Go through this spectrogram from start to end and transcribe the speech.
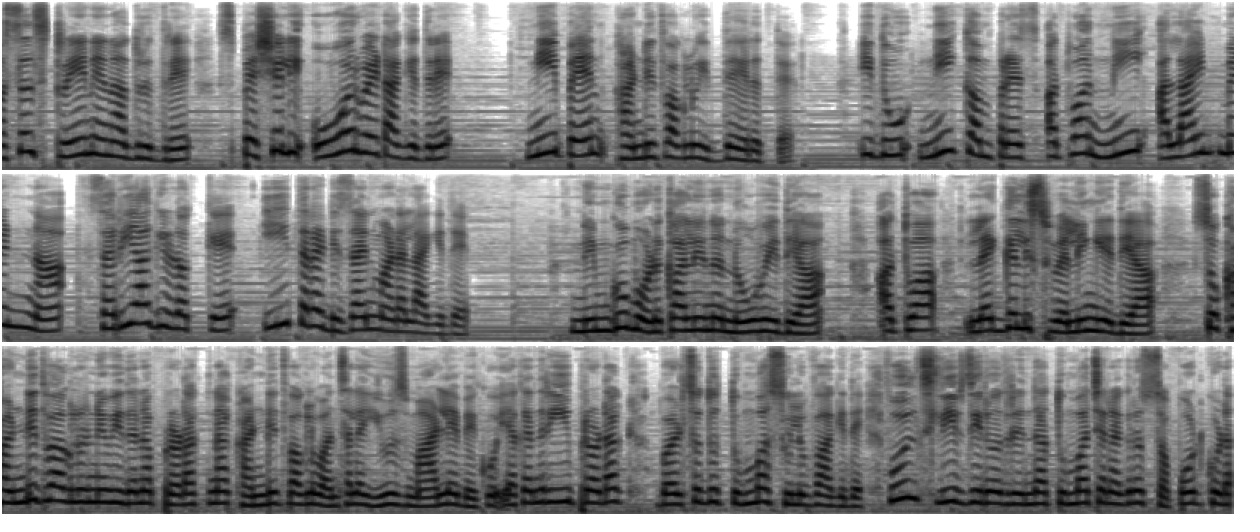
ಮಸಲ್ಸ್ ಸ್ಟ್ರೈನ್ ಏನಾದರೂ ಇದ್ರೆ ಸ್ಪೆಷಲಿ ಓವರ್ ವೇಟ್ ಆಗಿದ್ರೆ ನೀ ಪೇನ್ ಖಂಡಿತವಾಗ್ಲೂ ಇದ್ದೇ ಇರುತ್ತೆ. ಇದು ನೀ ಕಂಪ್ರೆಸ್ ಅಥವಾ ನೀ ಅಲೈನ್ಮೆಂಟ್ನ ಸರಿಯಾಗಿಡೋಕ್ಕೆ ಈ ಥರ ಡಿಸೈನ್ ಮಾಡಲಾಗಿದೆ. ನಿಮಗೂ ಮೊಣಕಾಲಿನ ನೋವಿದೆಯಾ ಅಥವಾ ಲೆಗ್ಗಲ್ಲಿ ಸ್ವೆಲ್ಲಿಂಗ್ ಇದೆಯಾ? ಸೊ ಖಂಡಿತವಾಗ್ಲೂ ನೀವು ಇದನ್ನು ಪ್ರಾಡಕ್ಟ್ನ ಖಂಡಿತವಾಗ್ಲೂ ಒಂದ್ಸಲ ಯೂಸ್ ಮಾಡಲೇಬೇಕು. ಯಾಕಂದರೆ ಈ ಪ್ರಾಡಕ್ಟ್ ಬಳಸೋದು ತುಂಬ ಸುಲಭವಾಗಿದೆ. ಫುಲ್ ಸ್ಲೀವ್ಸ್ ಇರೋದ್ರಿಂದ ತುಂಬ ಚೆನ್ನಾಗಿರೋ ಸಪೋರ್ಟ್ ಕೂಡ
